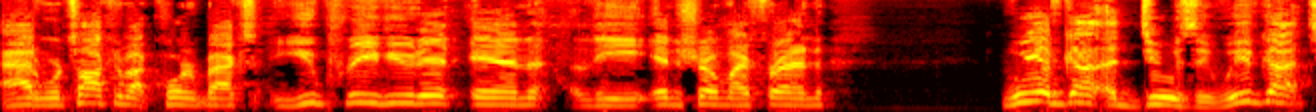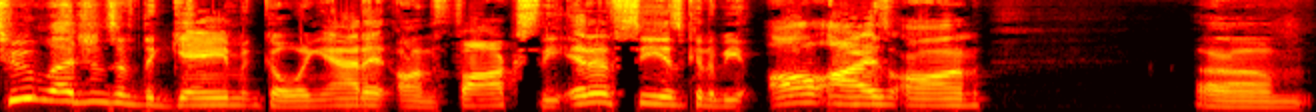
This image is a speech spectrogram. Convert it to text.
Ad, we're talking about quarterbacks. You previewed it in the intro, my friend. We have got a doozy. We've got two legends of the game going at it on Fox. The NFC is going to be all eyes on. Um,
